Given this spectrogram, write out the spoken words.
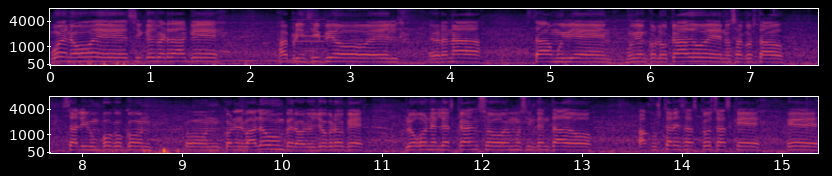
Bueno, eh, sí que es verdad que al principio el, Granada estaba muy bien, muy bien colocado, eh, nos ha costado salir un poco con, con, el balón, pero yo creo que luego en el descanso hemos intentado ajustar esas cosas que, que,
